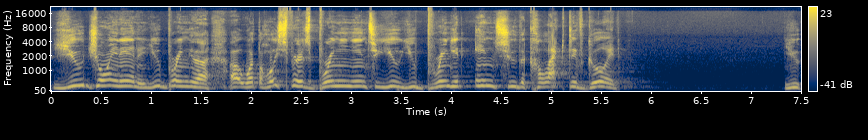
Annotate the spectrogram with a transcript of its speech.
you join in and you bring the, uh, what the Holy Spirit is bringing into you, you bring it into the collective good. You,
